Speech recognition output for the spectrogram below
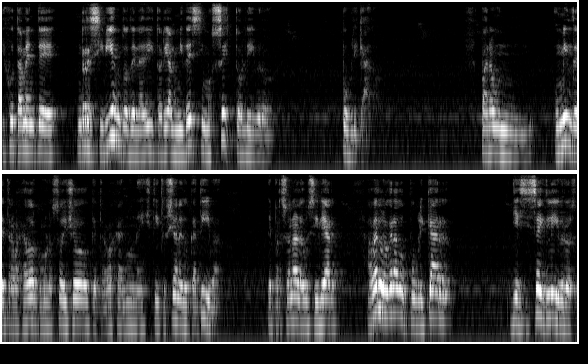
y justamente recibiendo de la editorial mi décimo sexto libro publicado. Para un humilde trabajador como lo soy yo, que trabaja en una institución educativa de personal auxiliar, haber logrado publicar 16 libros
